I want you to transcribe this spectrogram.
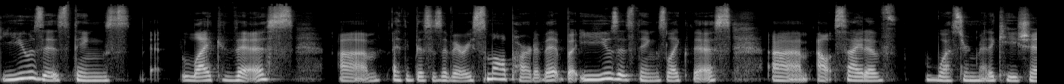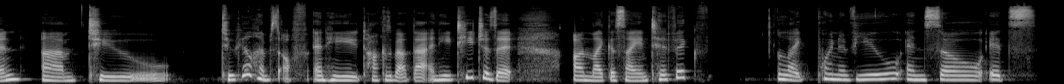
uses things like this um, I think this is a very small part of it, but he uses things like this um, outside of Western medication um, to to heal himself, and he talks about that, and he teaches it on like a scientific like point of view, and so it's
